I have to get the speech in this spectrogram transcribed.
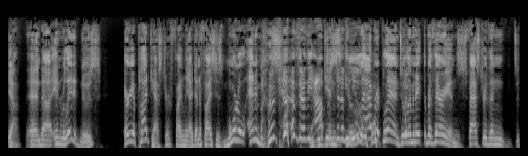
Yeah. And uh, in related news, area podcaster finally identifies his mortal enemies. They're the opposite of you. elaborate plan to eliminate the breatharians faster than s-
